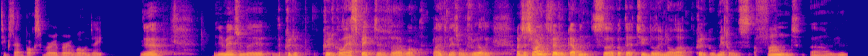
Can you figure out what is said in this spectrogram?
ticks that box very very well indeed. Yeah, you mentioned the the critical critical aspect of uh, well both metals really. I was just wondering the federal government's uh, got that two billion dollar critical metals fund um, in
